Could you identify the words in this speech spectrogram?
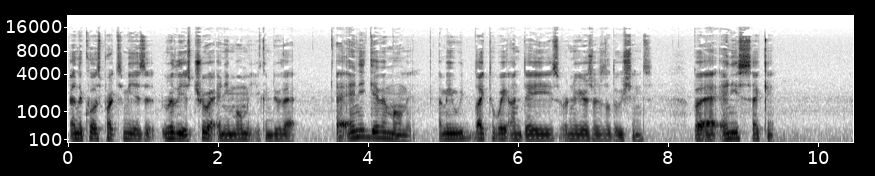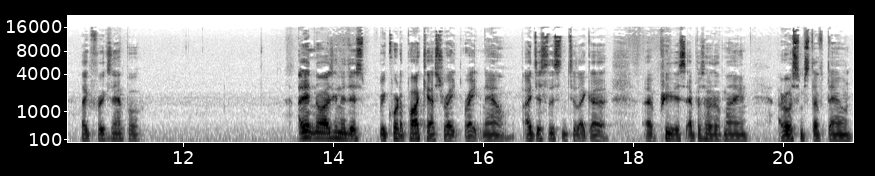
and the coolest part to me is it really is true at any moment you can do that. At any given moment. I mean, we'd like to wait on days or New Year's resolutions, but at any second, like for example, I didn't know I was gonna just record a podcast right right now. I just listened to like a, a previous episode of mine. I wrote some stuff down.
